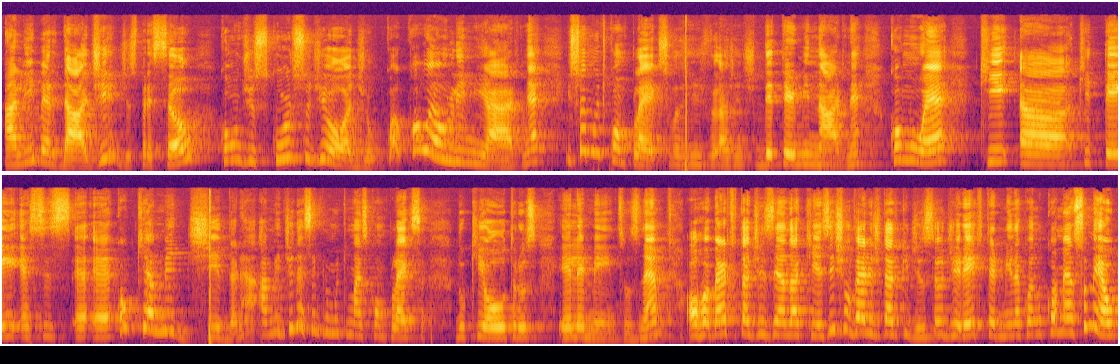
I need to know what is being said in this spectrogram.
a liberdade de expressão com discurso de ódio. Qual, qual, é o limiar, né? Isso é muito complexo a gente, a gente determinar, né? Como é que, uh, que tem esses. É, é, qual que é a medida, né? A medida é sempre muito mais complexa do que outros elementos, né? Ó, o Roberto está dizendo aqui: existe um velho ditado que diz: o seu direito termina quando começa o meu.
